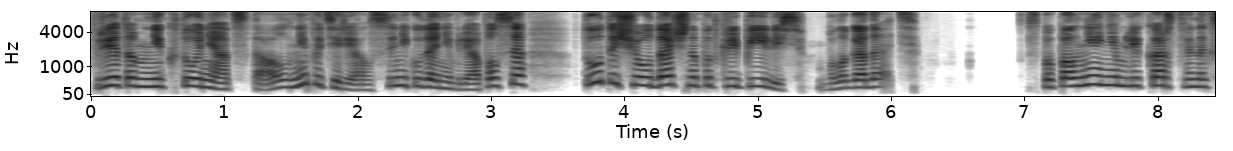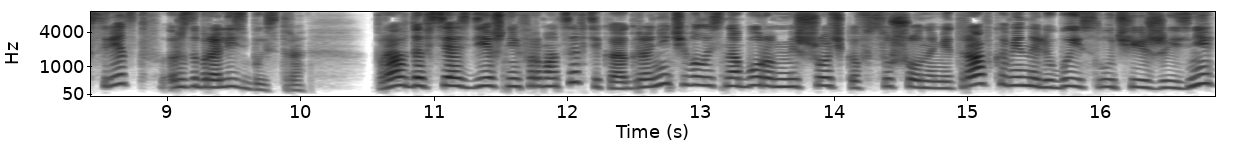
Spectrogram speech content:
при этом никто не отстал, не потерялся, никуда не вляпался, Тут еще удачно подкрепились, благодать. С пополнением лекарственных средств разобрались быстро. Правда, вся здешняя фармацевтика ограничивалась набором мешочков с сушеными травками на любые случаи жизни,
